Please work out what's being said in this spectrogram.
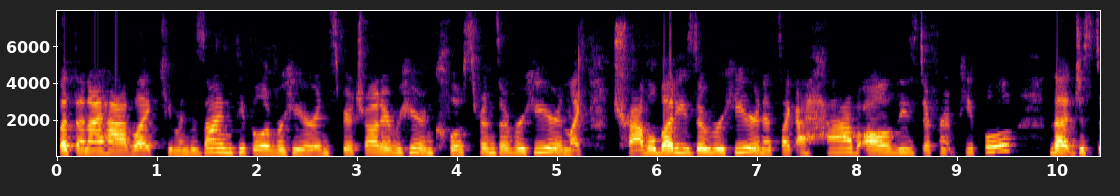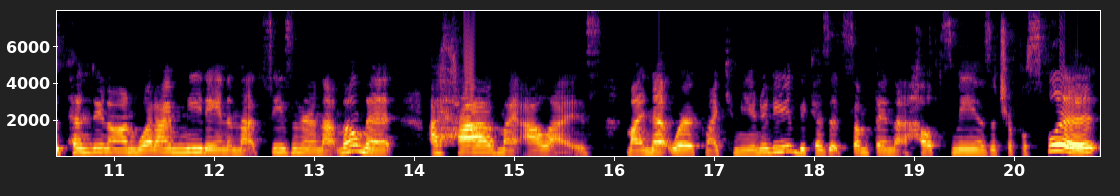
But then I have like human design people over here and spirituality over here and close friends over here and like travel buddies over here. And it's like I have all of these different people that just depending on what I'm needing in that season or in that moment, I have my allies, my network, my community, because it's something that helps me as a triple split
